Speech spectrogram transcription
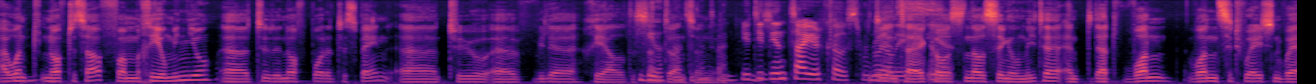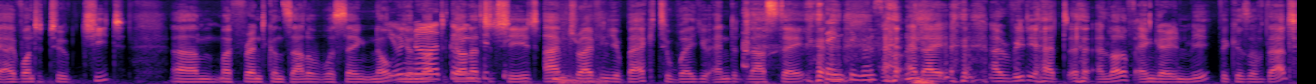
I went north to south from Rio Minho uh, to the north border to Spain uh, to uh, Villarreal de Santo Antonio. You did the entire coast, really. The entire Yeah. coast, no single meter, and that one one situation where I wanted to cheat. Um, my friend Gonzalo was saying, "No, You're you're, not not, going gonna to to cheat." cheat. I'm driving you back to where you ended last day." Thank you, Gonzalo. and I, I really had uh, a lot of anger in me because of that.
